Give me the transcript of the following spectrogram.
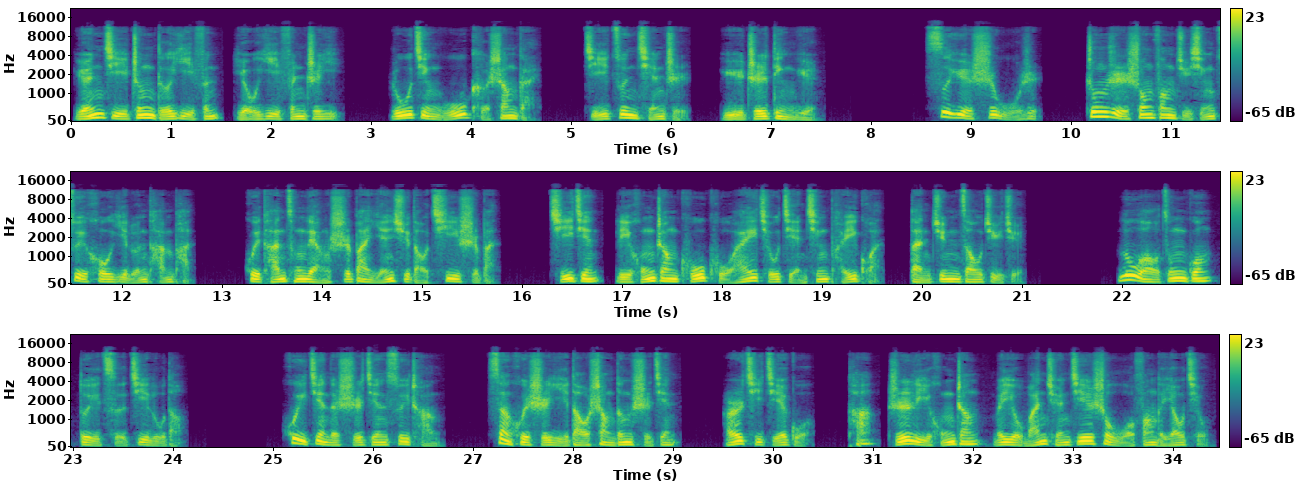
原计争得一分有一分之意，如竟无可商改，即遵前旨，与之订约。”四月十五日，中日双方举行最后一轮谈判，会谈从两时半延续到七时半。期间，李鸿章苦苦哀求减轻赔款，但均遭拒绝。陆奥宗光对此记录道：“会见的时间虽长，散会时已到上灯时间，而其结果，他指李鸿章没有完全接受我方的要求。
